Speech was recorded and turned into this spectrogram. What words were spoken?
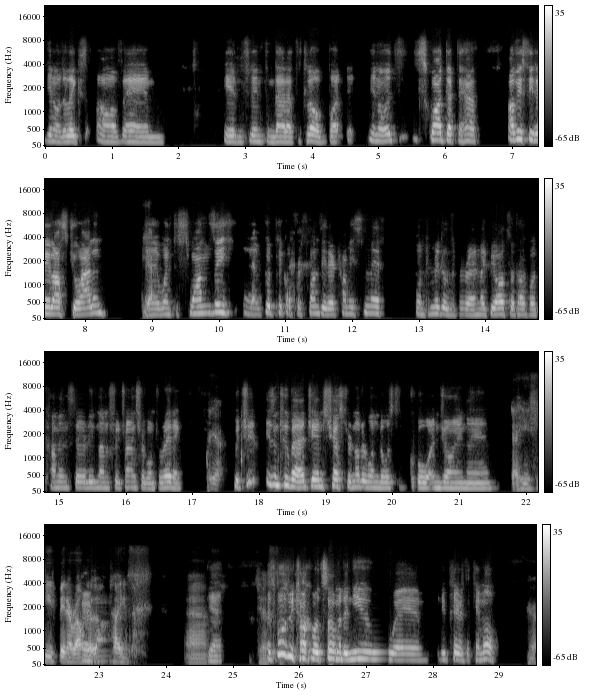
you know the likes of um, Aden Flint and that at the club, but you know it's squad depth they have. Obviously, they lost Joe Allen. Yeah. Uh, went to Swansea. Uh, Good pick up for Swansea there. Tommy Smith going to Middlesbrough, and like we also talked about Tom Ince there leading on a free transfer going to Reading. Yeah. Which isn't too bad. James Chester, another one of those to go and join. Um, Yeah, he's he's been around a Um, long time. Um, yeah. I suppose we talk about some of the new um, new players that came up. Yeah.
